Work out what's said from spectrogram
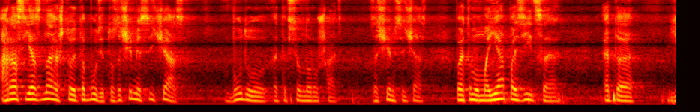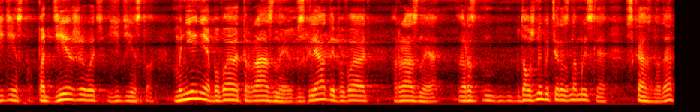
А раз я знаю, что это будет, то зачем я сейчас буду это все нарушать? Зачем сейчас? Поэтому моя позиция – это единство, поддерживать единство. Мнения бывают разные, взгляды бывают разные, раз, должны быть и разномыслия, сказано, да?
